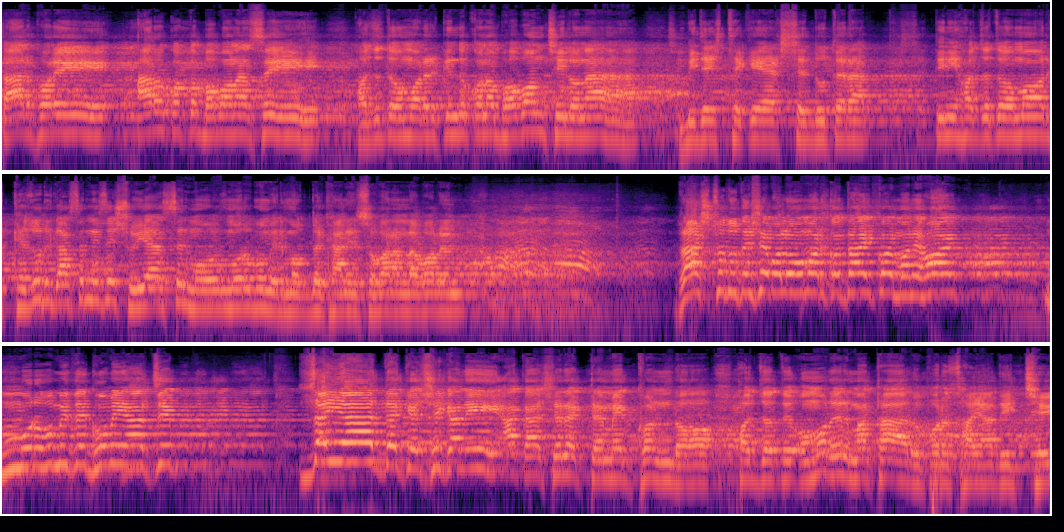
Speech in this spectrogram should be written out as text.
তারপরে আরও কত ভবন আছে? হজরত ওমরের কিন্তু কোনো ভবন ছিল না। বিদেশ থেকে আসছে দূতেরা। তিনি হজরত ওমর খেজুর গাছের নিচে শুয়ে আছেন, মরু- মরুভূমির মধ্যে খানি আল্লাহ বলেন। রাষ্ট্রদূত এসে বলে, ওমর কোথায় কয়, মনে হয় মরুভূমিতে ঘুমিয়ে আছে। যাইয়া দেখে সেখানে আকাশের একটা মেঘখণ্ড হজরতে ওমরের মাথার উপর ছায়া দিচ্ছে।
